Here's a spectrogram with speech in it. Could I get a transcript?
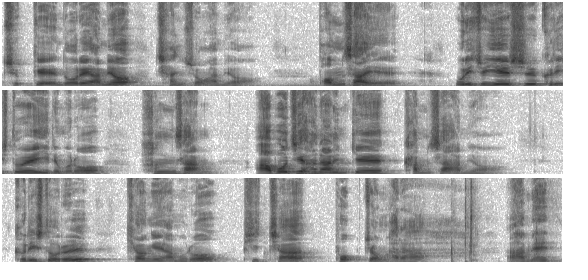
주께 노래하며 찬송하며 범사에 우리 주 예수 그리스도의 이름으로 항상 아버지 하나님께 감사하며 그리스도를 경외함으로 피차 복종하라. 아멘.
